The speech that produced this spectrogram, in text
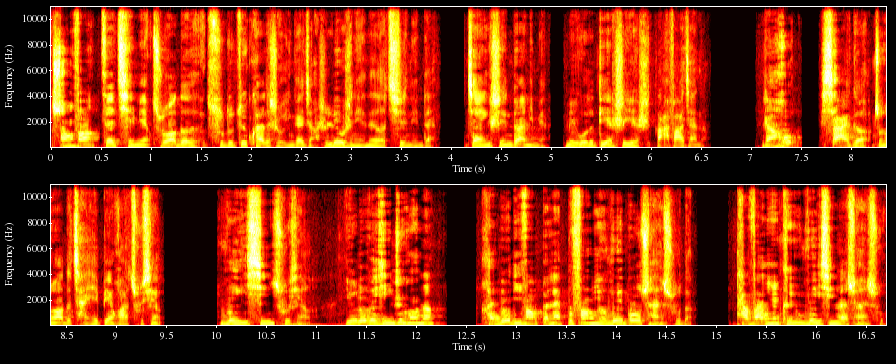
双方在前面主要的速度最快的时候，应该讲是六十年代到七十年代这样一个时间段里面，美国的电视业是大发展的。然后下一个重要的产业变化出现了，卫星出现了。有了卫星之后呢，很多地方本来不方便用微波传输的，它完全可以用卫星来传输。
